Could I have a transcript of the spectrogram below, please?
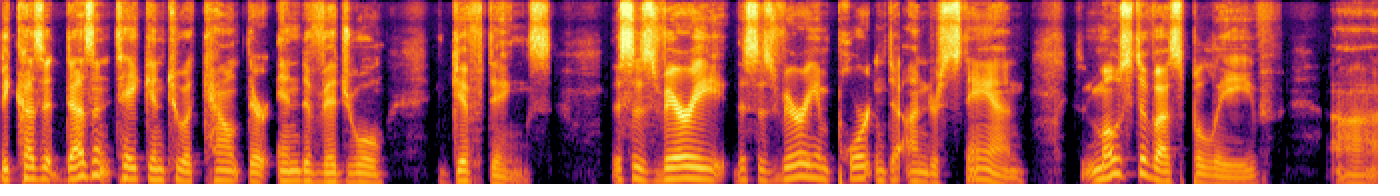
because it doesn't take into account their individual giftings. This is very this is very important to understand. Most of us believe, uh,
